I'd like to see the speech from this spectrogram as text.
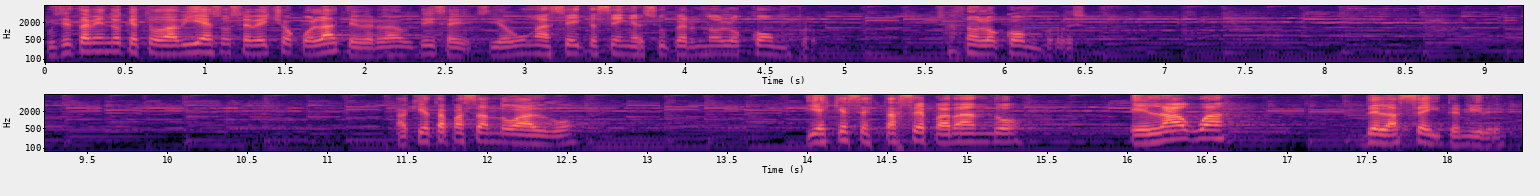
Usted está viendo que todavía eso se ve chocolate, ¿verdad? Usted dice, si yo un aceite así en el súper no lo compro. Yo no lo compro eso. Aquí está pasando algo. Y es que se está separando el agua del aceite, mire.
